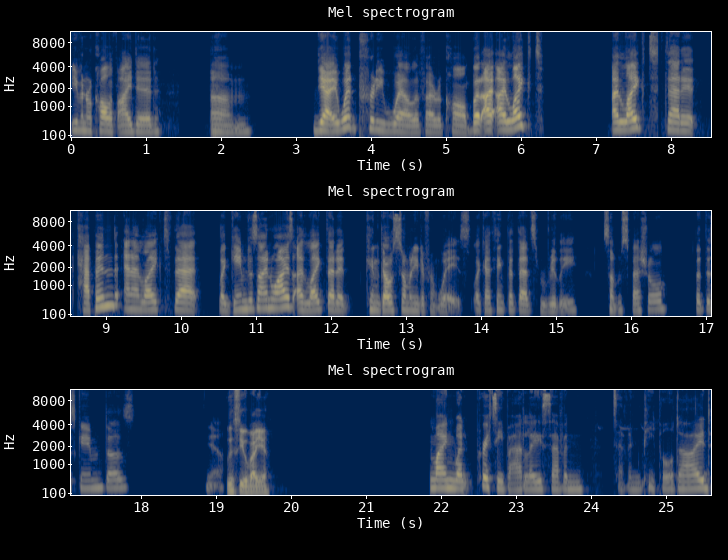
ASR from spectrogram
even recall if I did. Um, yeah, it went pretty well if I recall. But I, I liked I liked that it happened and I liked that like game design wise, I like that it can go so many different ways. Like I think that that's really something special that this game does. Yeah. Lucy, what about you? Mine went pretty badly. Seven seven people died,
